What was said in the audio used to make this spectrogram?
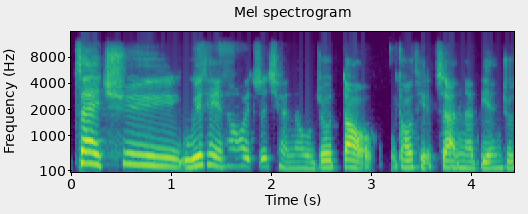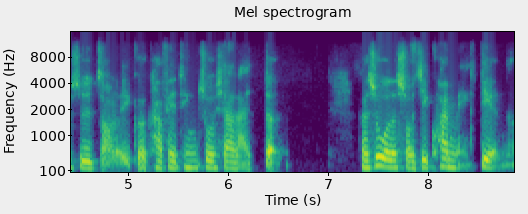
在去五月天演唱会之前呢，我就到高铁站那边，就是找了一个咖啡厅坐下来等。可是我的手机快没电了，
